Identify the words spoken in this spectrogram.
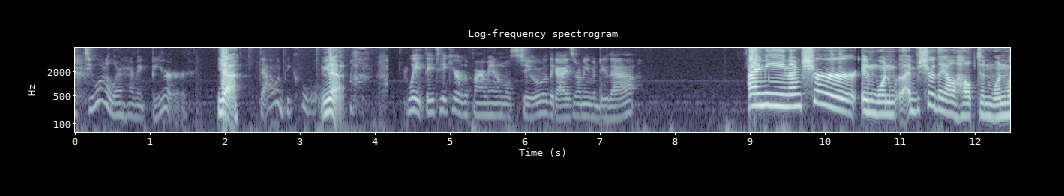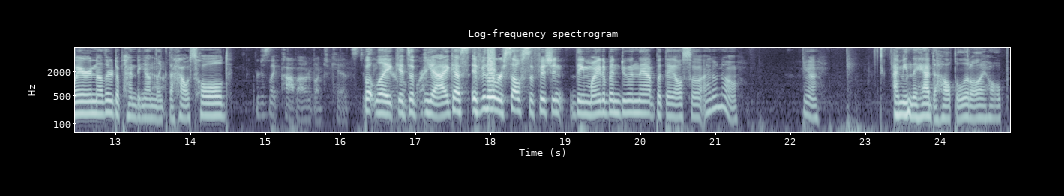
I do want to learn how to make beer. Yeah, That would be cool. yeah. Wait, they take care of the farm animals too. The guys don't even do that. I mean, I'm sure in one, I'm sure they all helped in one way or another, depending on like the household. Or just like pop out a bunch of kids. To But like, it's a, yeah, I guess if they were self sufficient, they might have been doing that, but they also, I don't know. Yeah. I mean, they had to help a little, I hope.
